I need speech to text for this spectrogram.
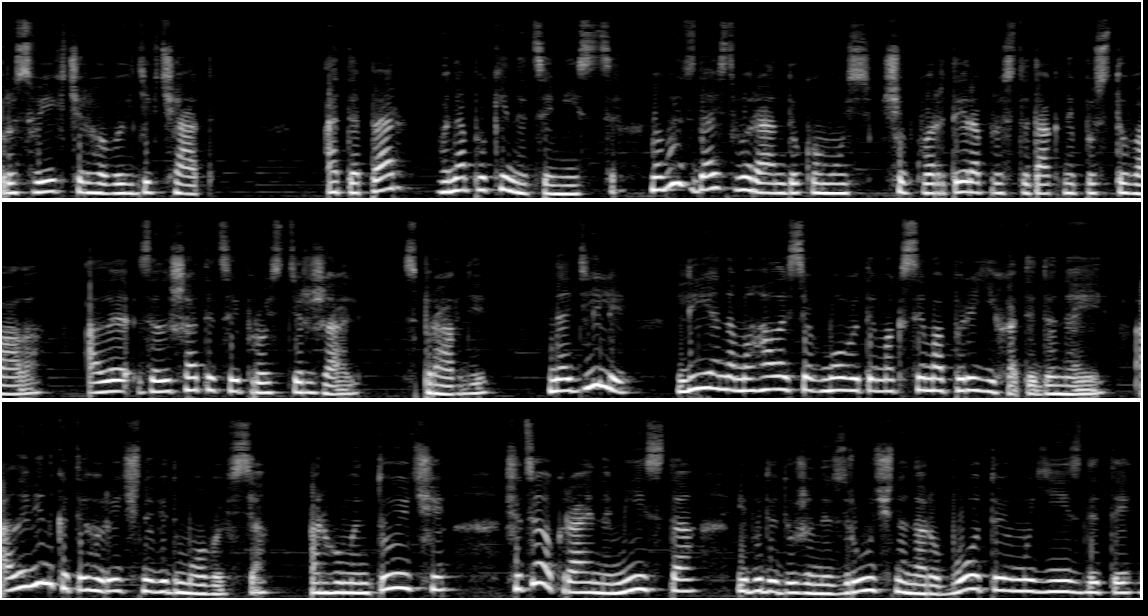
про своїх чергових дівчат. А тепер вона покине це місце, мабуть, здасть в оренду комусь, щоб квартира просто так не пустувала. Але залишати цей простір жаль, справді. На ділі Лія намагалася вмовити Максима переїхати до неї, але він категорично відмовився, аргументуючи, що це окраїна міста і буде дуже незручно на роботу йому їздити,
